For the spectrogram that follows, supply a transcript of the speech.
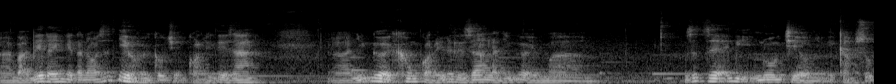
À, bạn biết đấy người ta nói rất nhiều về câu chuyện quản lý thời gian. À, những người không quản lý được thời gian là những người mà rất dễ bị nuông chiều những cái cảm xúc.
